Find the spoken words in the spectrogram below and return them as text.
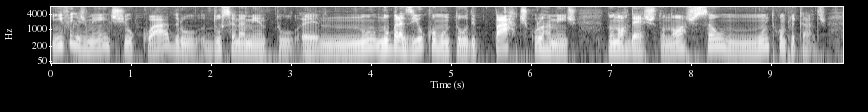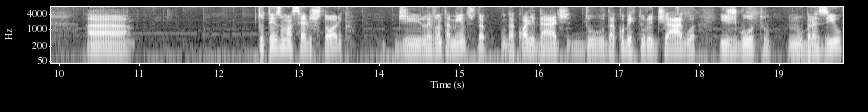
Infelizmente, o quadro do saneamento eh, no, no Brasil como um todo, e particularmente no Nordeste e no Norte, são muito complicados. Ah, tu tens uma série histórica de levantamentos da, da qualidade do, da cobertura de água e esgoto no Brasil,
